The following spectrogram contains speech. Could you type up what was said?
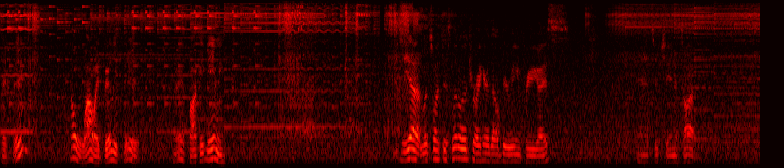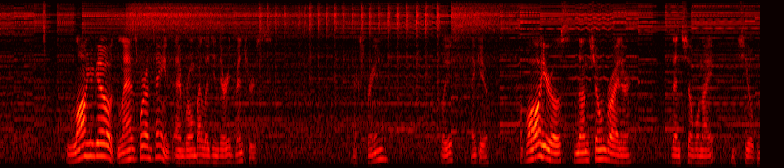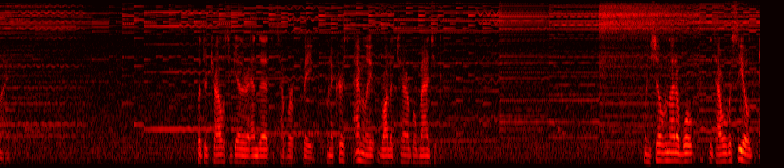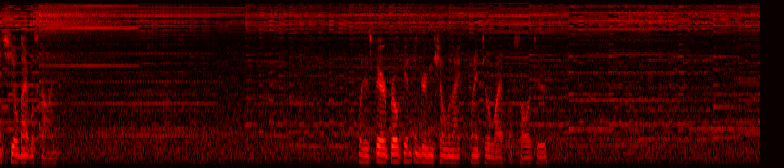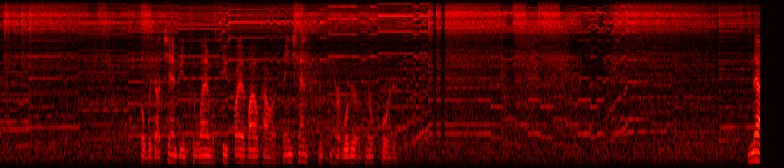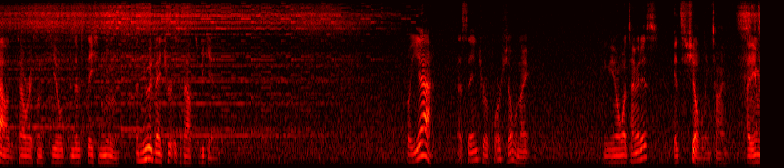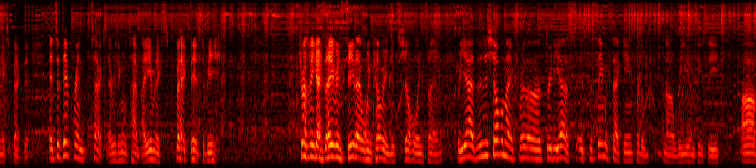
Did I fit it? Oh wow, I barely fit it. Alright, Pocket Gaming. So yeah, let's watch this little intro right here that I'll be reading for you guys. And it's a chain of thought. Long ago, the lands were untamed and roamed by legendary adventurers. Next screen, please. Thank you. Of all heroes, none shone brighter than Shovel Knight and Shield Knight. But their travels together ended at the Tower of Fate, when a cursed amulet wrought a terrible magic. When Shovel Knight awoke, the tower was sealed, and Shield Knight was gone. With his spirit broken and grieving Shovel Knight went into a life of solitude. But without champions, the land was seized by a vile power, the enchantress in her order of no quarter. Now the tower is unsealed and devastation looms. A new adventure is about to begin. But yeah, that's the intro for Shovel Knight. You know what time it is? It's shoveling time. I didn't even expect it. It's a different text every single time. I didn't even expect it to be... Trust me guys, I didn't even see that one coming. It's shoveling time. But yeah, this is Shovel Knight for the 3DS. It's the same exact game for the uh, Wii U and PC. Um,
